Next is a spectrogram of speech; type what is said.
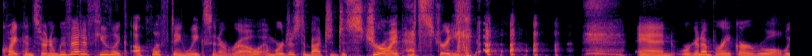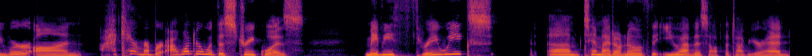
quite concerning. We've had a few like uplifting weeks in a row, and we're just about to destroy that streak. and we're gonna break our rule. We were on I can't remember. I wonder what the streak was. Maybe three weeks. Um, Tim, I don't know if that you have this off the top of your head,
